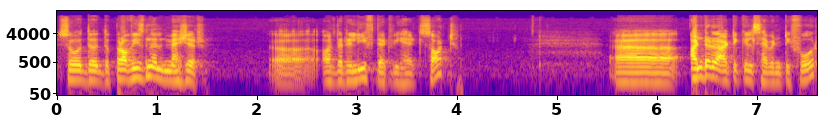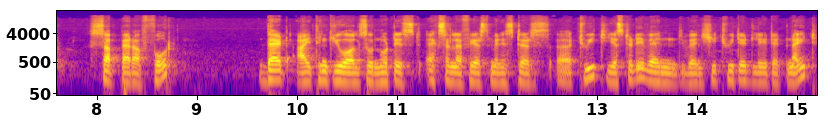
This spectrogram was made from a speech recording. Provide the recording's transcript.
so the, the provisional measure uh, or the relief that we had sought uh, under Article 74 subpara 4 that I think you also noticed External Affairs Minister's uh, tweet yesterday when, when she tweeted late at night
